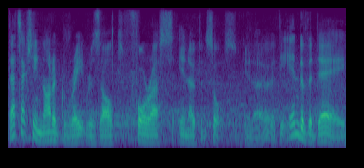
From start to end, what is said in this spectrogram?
That's actually not a great result for us in open source. You know, at the end of the day,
